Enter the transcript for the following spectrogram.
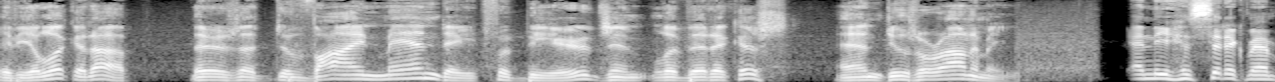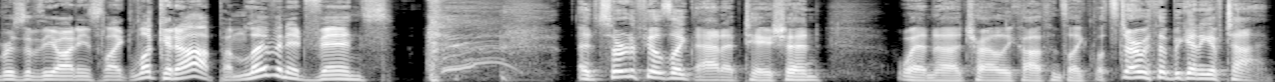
if you look it up, there's a divine mandate for beards in Leviticus and Deuteronomy. And the Hasidic members of the audience, like, look it up. I'm living it, Vince. It sort of feels like adaptation when uh, Charlie Kaufman's like, let's start with the beginning of time.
